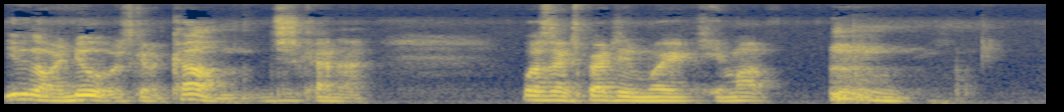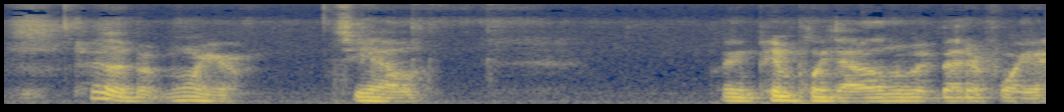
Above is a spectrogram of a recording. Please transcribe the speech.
even though I knew it was going to come, just kind of wasn't expecting where it came up. Try a little bit more here. See how I can pinpoint that a little bit better for you.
